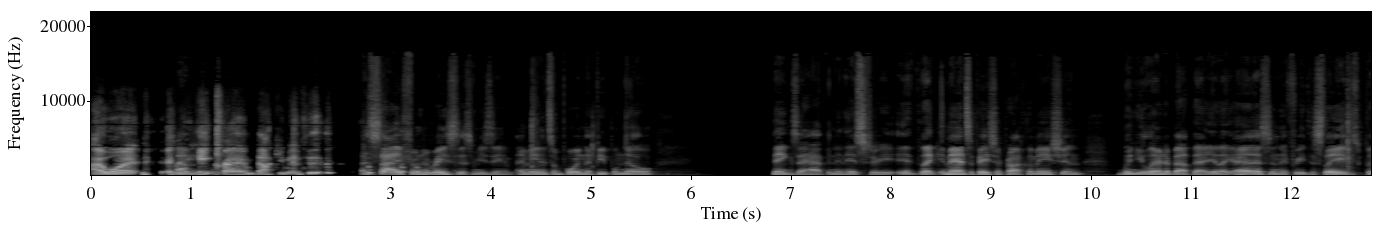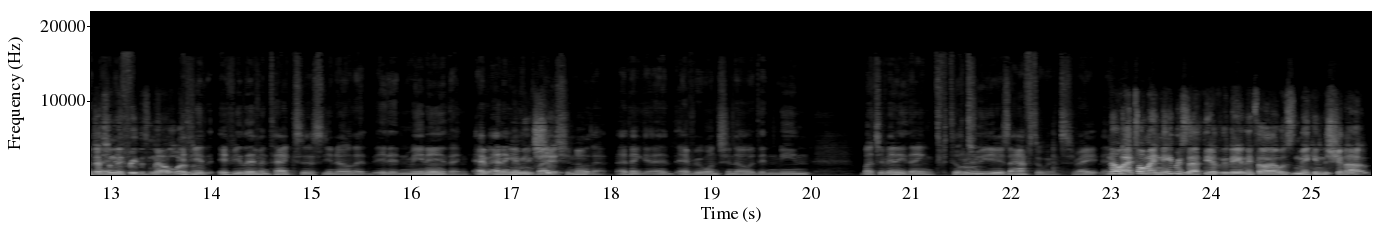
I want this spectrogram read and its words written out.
I want every I'm- hate crime documented. aside from the racist museum, I mean, it's important that people know things that happened in history. It like Emancipation Proclamation. When you learn about that, you're like, ah, that's when they freed the slaves. But That's when they if- freed the No, it if you if you live in Texas, you know that it didn't mean anything. Ev- I think everybody should know that. I think uh, everyone should know it didn't mean much of anything till two years afterwards, right? Mm-hmm. No, I told my neighbors that the other day, and they thought I was making the shit up.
